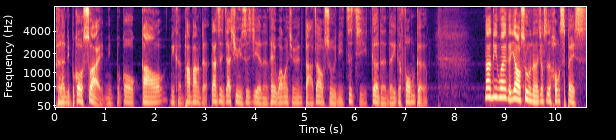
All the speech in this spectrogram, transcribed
可能你不够帅，你不够高，你可能胖胖的，但是你在虚拟世界呢，可以完完全全打造属于你自己个人的一个风格。那另外一个要素呢，就是 home space，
